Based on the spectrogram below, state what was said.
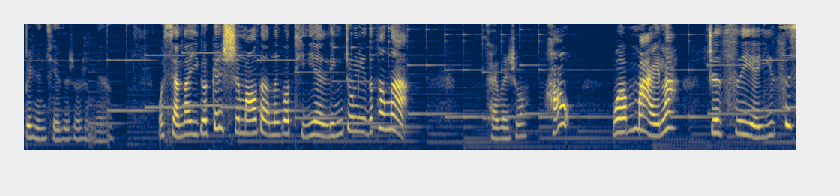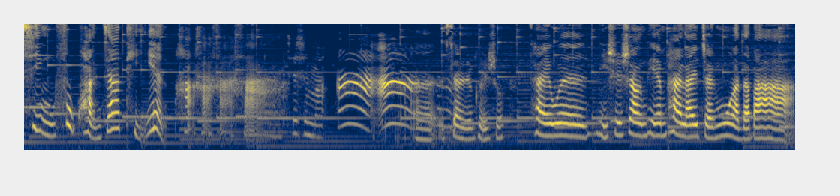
变成茄子说什么呀？我想到一个更时髦的能够体验零重力的方法。蔡文说：“好，我买了，这次也一次性付款加体验，哈哈哈哈！”这什么啊啊？嗯，向日葵说：“蔡文，你是上天派来整我的吧？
